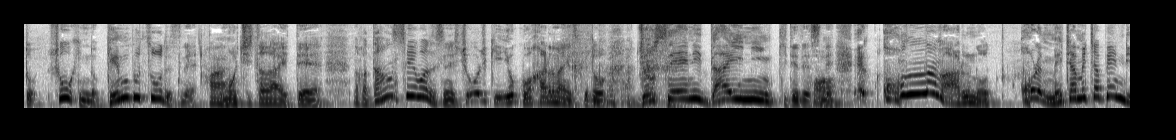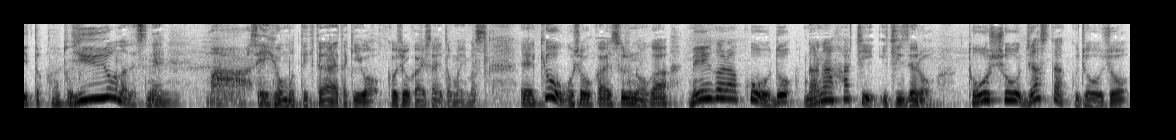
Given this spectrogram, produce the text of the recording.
ちょっと商品の現物をですね、はい、お持ちいただいて、なんか男性はですね、正直よくわからないんですけど、女性に大人気でですね、え、こんなのあるの？これめちゃめちゃ便利というようなですね、まあ、製品を持ってきていただいた企業をご紹介したいと思います。えー、今日ご紹介するのが、銘柄コード7810、東証ジャスタック上場、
